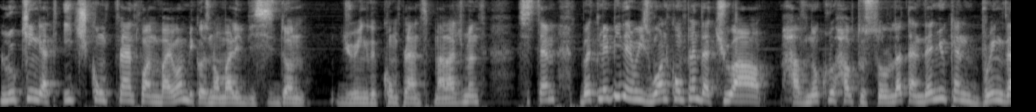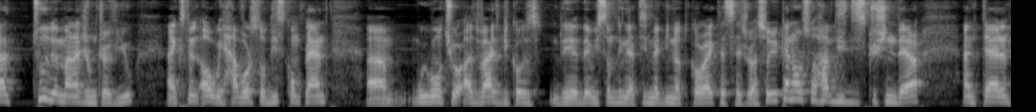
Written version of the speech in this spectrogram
looking at each complaint one by one because normally this is done during the complaint management system but maybe there is one complaint that you are have no clue how to solve that and then you can bring that to the management review and explain oh we have also this complaint um, we want your advice because there, there is something that is maybe not correct etc so you can also have this discussion there and tell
